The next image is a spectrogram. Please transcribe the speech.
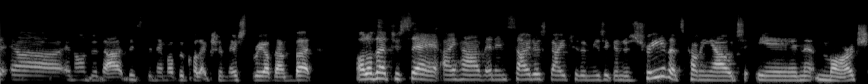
uh, and under that, this is the name of the collection. There's three of them, but all of that to say, I have an insider's guide to the music industry that's coming out in March,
